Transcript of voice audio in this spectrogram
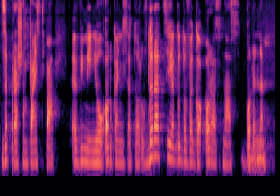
Zapraszam Państwa w imieniu organizatorów doradcy jagodowego oraz nas Boryny.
